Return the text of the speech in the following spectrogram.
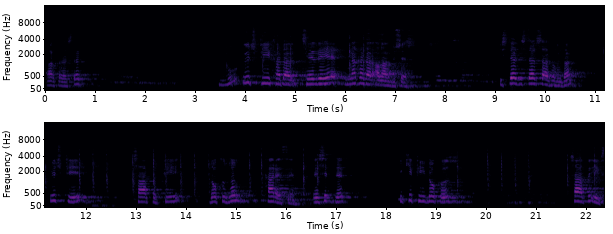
arkadaşlar bu 3 pi kadar çevreye ne kadar alan düşer? İçler dışlar çarpımından 3 pi çarpı pi 9'un karesi eşittir 2 pi 9 çarpı x.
